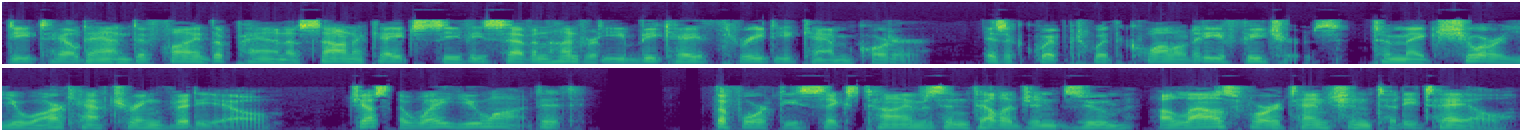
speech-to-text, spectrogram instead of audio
Detailed and defined the Panasonic HCV700 EBK 3D camcorder is equipped with quality features to make sure you are capturing video just the way you want it. The 46 times intelligent zoom allows for attention to detail,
